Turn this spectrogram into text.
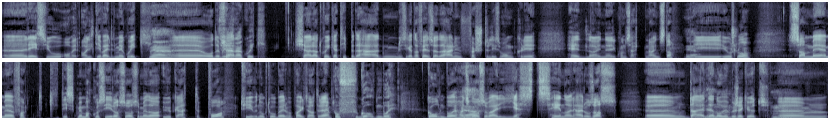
Eh, reiser jo overalt i verden med Quick. Ja. Eh, og det blir out quick. Shout out Quick. Jeg tipper det her Hvis ikke jeg tar feil, så er det her den første liksom ordentlige headliner-konserten hans da Ja. i, i Oslo. Samme er med faktisk med Makosir også, som er da uka etterpå, 20. oktober, på Parkteatret. Uff, Golden Boy. Golden Boy, han skal Ja. også være gjest senere her hos oss. Uh, det, er- det er noe vi bør sjekke ut. Mm. Um,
